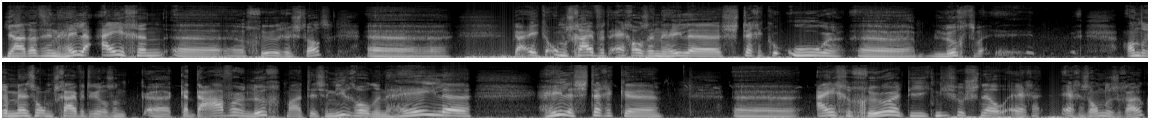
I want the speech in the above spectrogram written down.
Ja, dat is een hele eigen geur is dat. ja, ik omschrijf het echt als een hele sterke oerlucht. Andere mensen omschrijven het weer als een uh, kadaverlucht. Maar het is in ieder geval een hele, hele sterke uh, eigen geur die ik niet zo snel ergens anders ruik.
